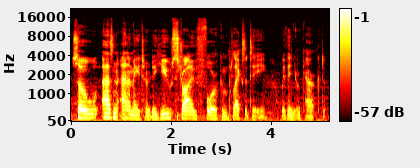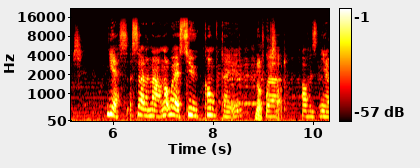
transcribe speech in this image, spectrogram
So, as an animator, do you strive for complexity within your characters? Yes, a certain amount, not where it's too complicated. No, of course not. Others, you know,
